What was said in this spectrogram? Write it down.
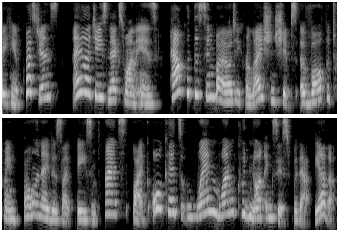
Speaking of questions, AIG's next one is How could the symbiotic relationships evolve between pollinators like bees and plants like orchids when one could not exist without the other?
